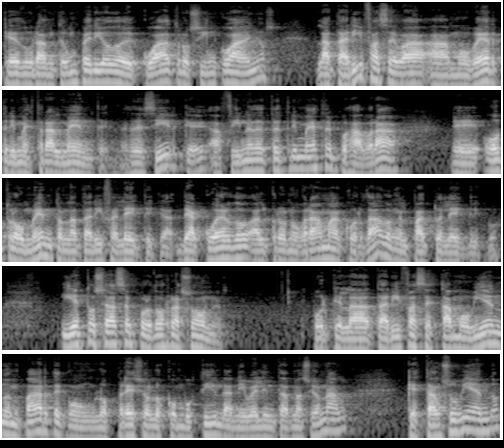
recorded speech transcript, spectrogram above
que durante un periodo de cuatro o cinco años la tarifa se va a mover trimestralmente, es decir, que a fines de este trimestre pues habrá eh, otro aumento en la tarifa eléctrica, de acuerdo al cronograma acordado en el pacto eléctrico. Y esto se hace por dos razones. Porque la tarifa se está moviendo en parte con los precios de los combustibles a nivel internacional, que están subiendo,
